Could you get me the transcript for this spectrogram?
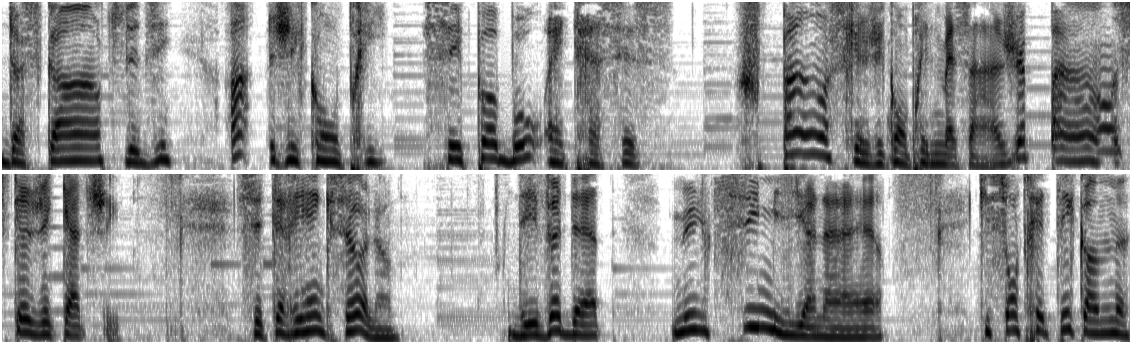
d'Oscar, tu te dis, ah, j'ai compris. C'est pas beau être raciste. Je pense que j'ai compris le message. Je pense que j'ai catché. C'était rien que ça, là. Des vedettes multimillionnaires qui sont traités comme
